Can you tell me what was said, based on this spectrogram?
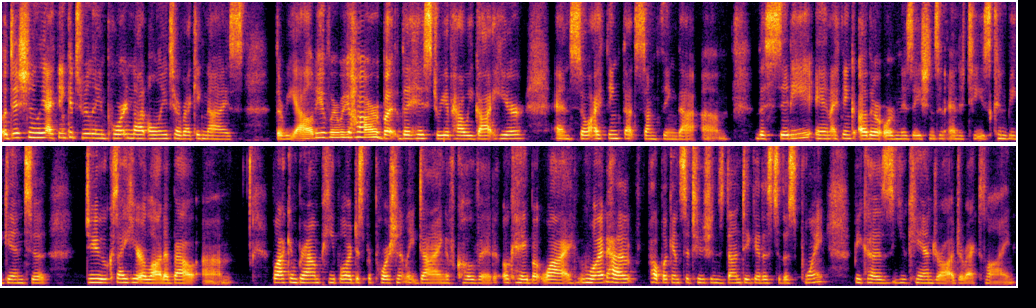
additionally, I think it's really important not only to recognize the reality of where we are, but the history of how we got here. And so I think that's something that um, the city and I think other organizations and entities can begin to do because I hear a lot about um, black and brown people are disproportionately dying of covid okay but why what have public institutions done to get us to this point because you can draw a direct line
